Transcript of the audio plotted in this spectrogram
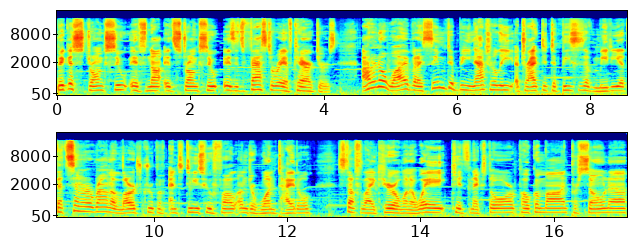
biggest strong suit, if not its strong suit, is its vast array of characters. I don't know why, but I seem to be naturally attracted to pieces of media that center around a large group of entities who fall under one title. Stuff like Hero 108, Kids Next Door, Pokemon, Persona,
